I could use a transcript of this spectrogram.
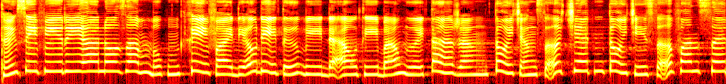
Thánh Sifiriano giam mục, khi phải điếu đi tứ vì đạo thì bảo người ta rằng, tôi chẳng sợ chết, tôi chỉ sợ phán xét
